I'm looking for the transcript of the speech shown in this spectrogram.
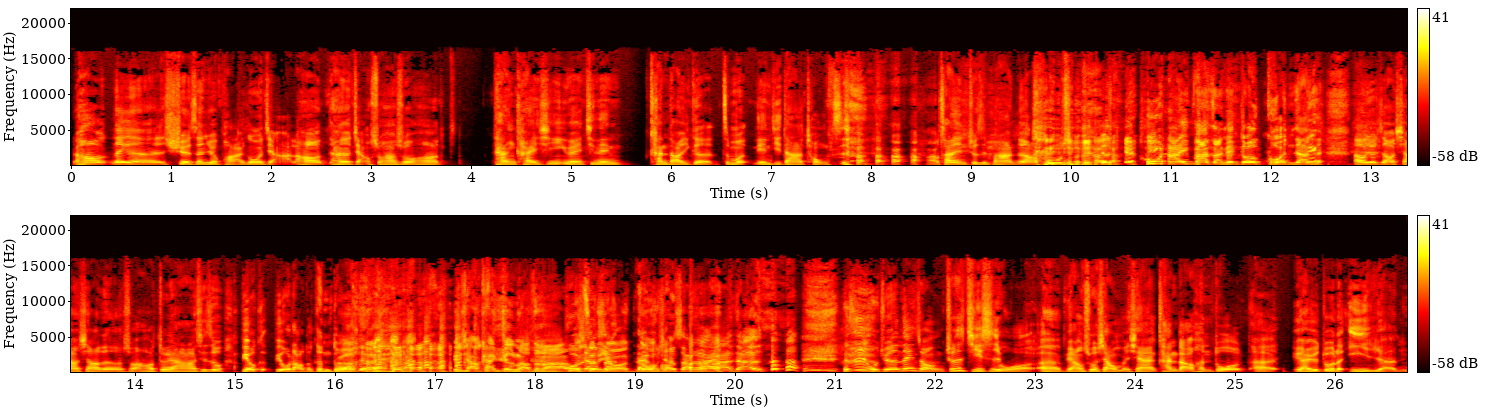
然后那个学生就跑来跟我讲，然后他就讲说，他说哈，他很开心，因为今天看到一个这么年纪大的同志，我差点就是把他这样呼出来，就是呼他一巴掌，就给我滚这样子。然后我就这样笑笑的说：“哦，对啊，其实我比我比我老的更多。你想要看更老的吗？互相我这里有很多，互相伤害啊，这样。可是我觉得那种就是，即使我呃，比方说像我们现在看到很多呃，越来越多的艺人，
